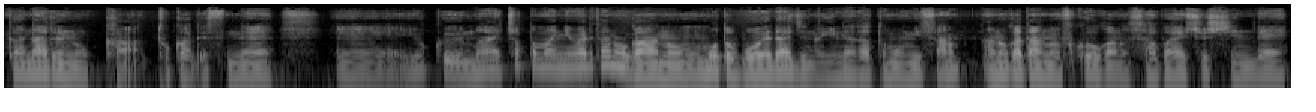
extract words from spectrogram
がなるのかとかですね、えー、よく前、ちょっと前に言われたのが、あの、元防衛大臣の稲田朋美さん。あの方、あの、福岡の鯖江出身で、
